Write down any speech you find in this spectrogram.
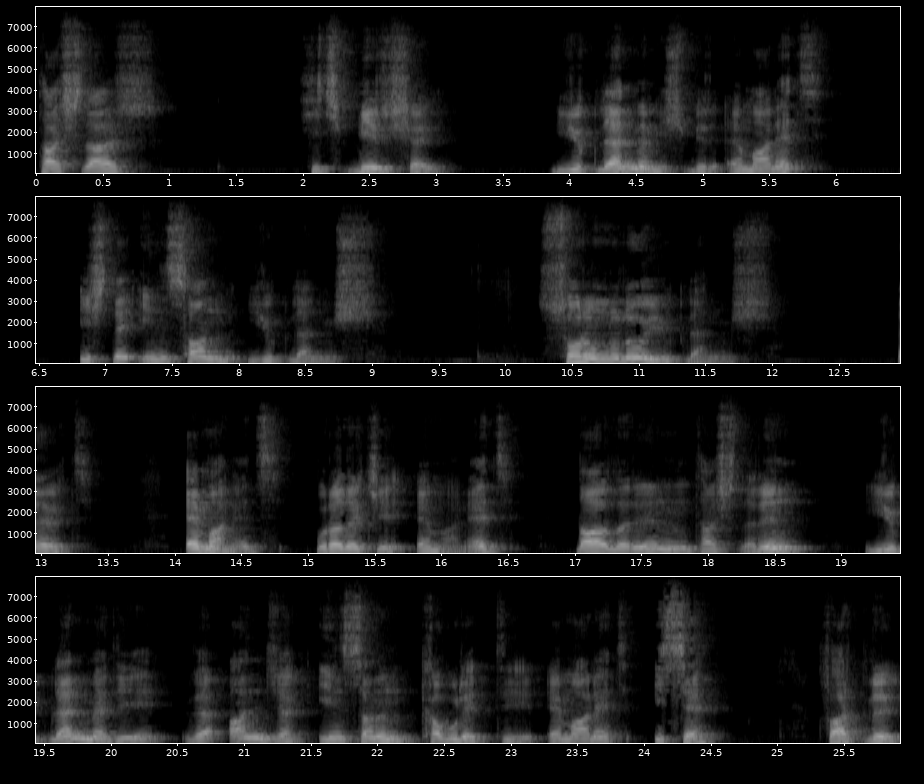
taşlar, hiçbir şey yüklenmemiş bir emanet, işte insan yüklenmiş. Sorumluluğu yüklenmiş. Evet, emanet, buradaki emanet, dağların, taşların yüklenmediği ve ancak insanın kabul ettiği emanet ise farklı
